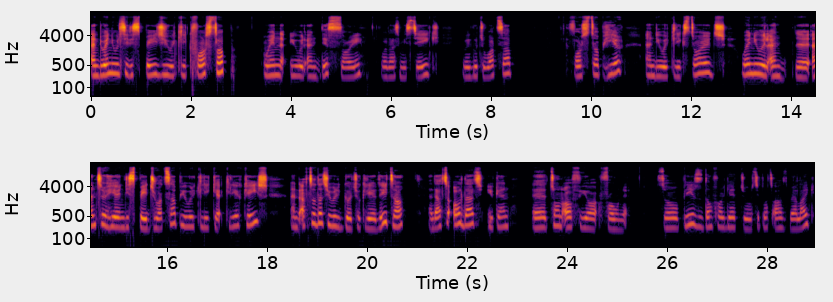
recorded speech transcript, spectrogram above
And when you will see this page you will click force stop when you will end this sorry for that mistake will go to whatsapp. Force stop here and you will click storage. When you will end, uh, enter here in this page whatsapp you will click uh, clear cache and after that you will go to clear data and after all that you can uh, turn off your phone. So please don't forget to support us by like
